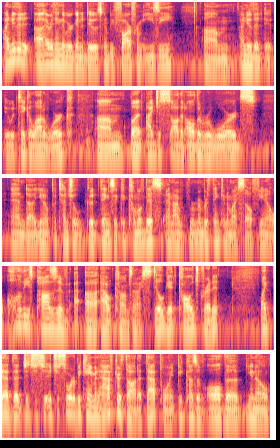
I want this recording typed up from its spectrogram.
I knew that it, uh, everything that we were going to do was going to be far from easy. Um, I knew that it, it, would take a lot of work, um, but I just saw that all the rewards and uh, you know potential good things that could come of this. And I remember thinking to myself, you know, all of these positive uh, outcomes, and I still get college credit. Like that, that just it just sort of became an afterthought at that point because of all the you know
